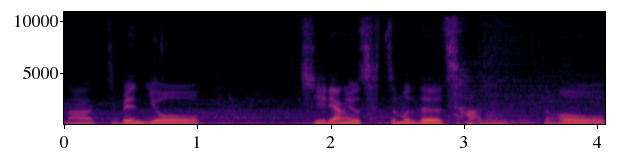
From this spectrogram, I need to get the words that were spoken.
那这边又血量又这么的惨，然后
